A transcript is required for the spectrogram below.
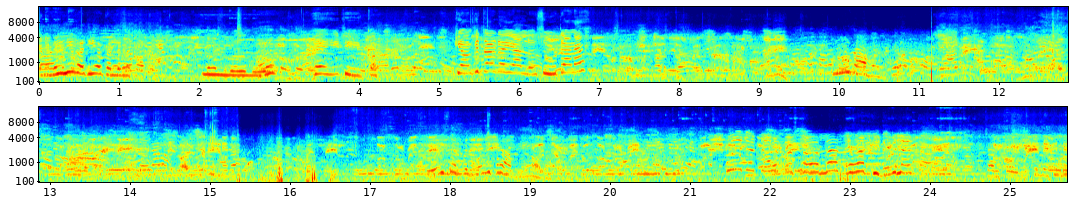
ਆਹੀ ਨਹੀਂ ਵਧੀਆ ਕਲਰ ਹੈ ਹੀ ਠੀਕ ਆ ਕਿਉਂਕਿ ਤੁਹਾਡਾ ਯੈਲੋ ਸੂਟ ਹੈ ਨਾ ਇਹ ਤੇਰੇ ਕੋਲ ਲੈ ਕੇ ਹੱਥੀ ਦੇ ਵੀ ਲੈ ਚੱਲ ਕੋਈ ਨਹੀਂ ਕਿੰਨੇ ਕਿੰਨੇ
